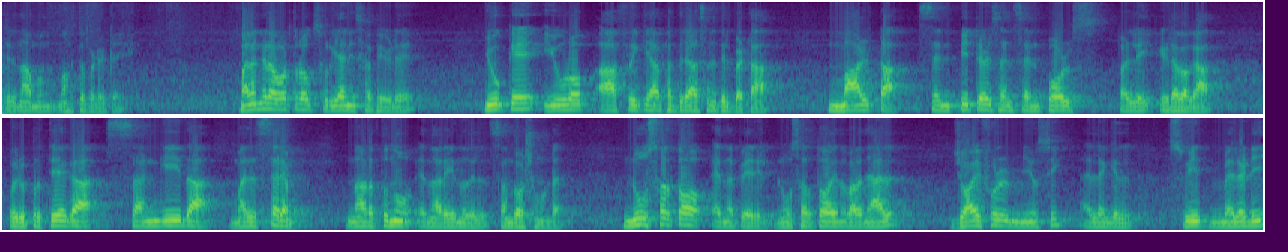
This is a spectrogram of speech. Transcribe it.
തിരുനാമം മഹത്വപ്പെടട്ടെ. മലങ്കര ഓർത്തഡോക്സ് സുറിയാനി സഭയുടെ യു കെ യൂറോപ്പ് ആഫ്രിക്ക ഭദ്രാസനത്തിൽപ്പെട്ട Malta saint Peter's and saint Paul's പള്ളി ഇടവക ഒരു പ്രത്യേക സംഗീത മത്സരം നടത്തുന്നു എന്നറിയുന്നതിൽ സന്തോഷമുണ്ട്. നൂസർത്തോ എന്ന പേരിൽ നൂസർത്തോ എന്ന് പറഞ്ഞാൽ ജോയ്ഫുൾ മ്യൂസിക് അല്ലെങ്കിൽ സ്വീറ്റ് മെലഡി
